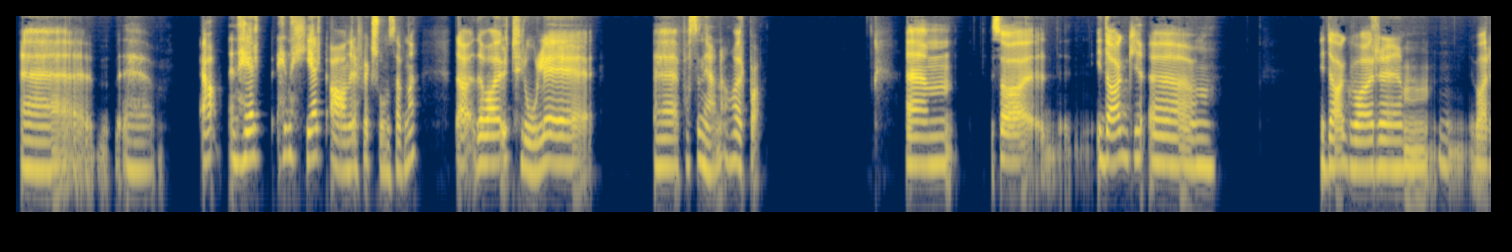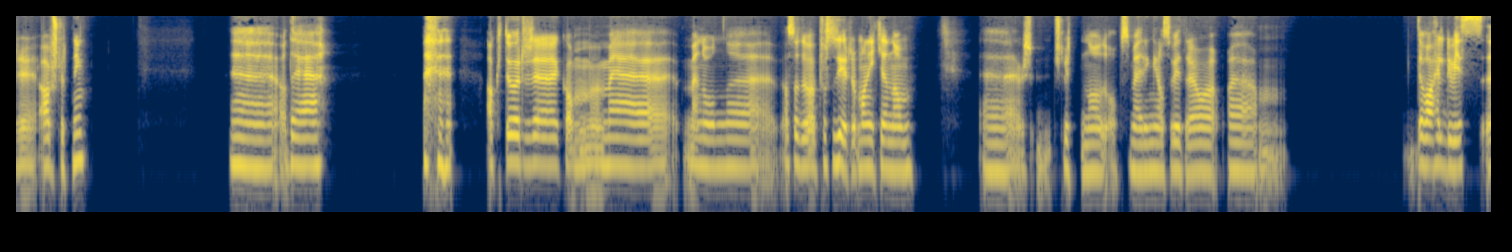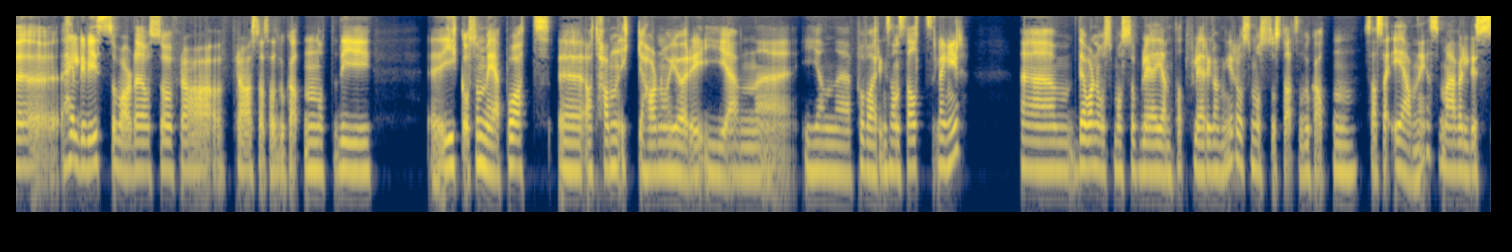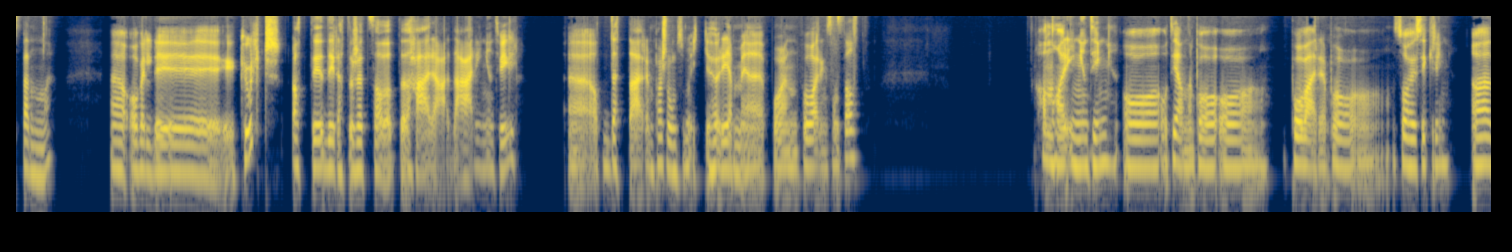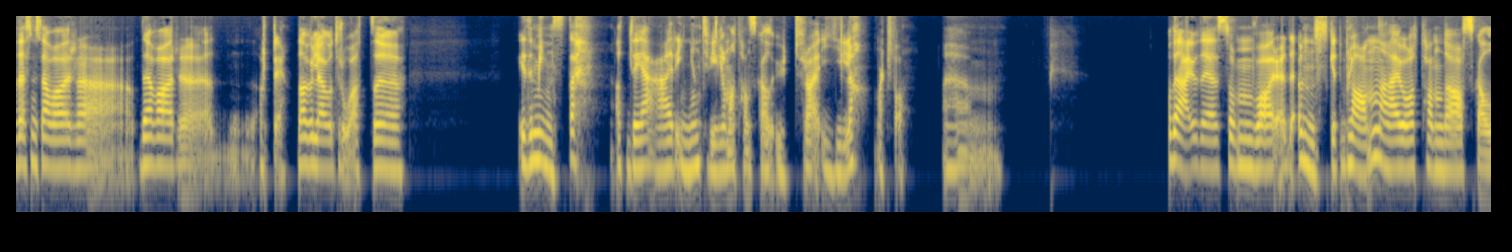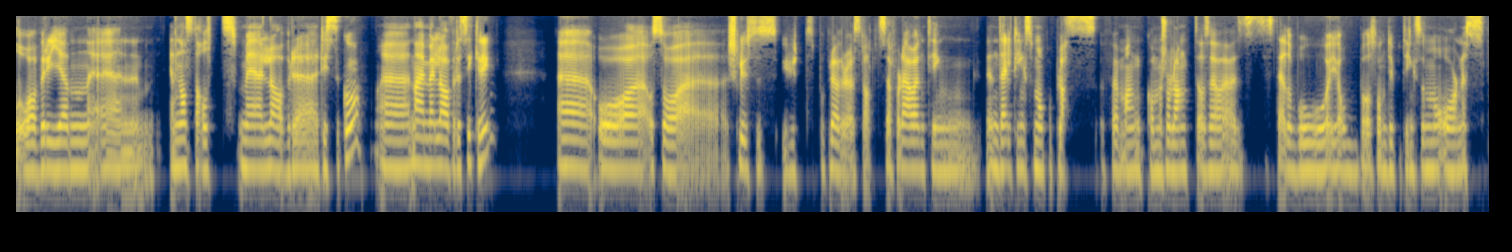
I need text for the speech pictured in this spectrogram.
uh, Ja, en helt, en helt, annen refleksjonsevne. Det, det var utrolig uh, fascinerende å høre på. Um, så i dag I dag var, var avslutning. og det Aktor eh, kom med, med noen eh, Altså, det var prosedyrer man gikk gjennom eh, slutten og oppsummeringer. Og, så og um, det var heldigvis eh, Heldigvis så var det også fra, fra statsadvokaten at de eh, gikk også med på at, eh, at, han ikke har noe å gjøre i en, i en forvaringsanstalt lenger. Ehm, det var noe som også ble gjentatt flere ganger, og som også statsadvokaten sa seg enig i, som er veldig spennende eh, og veldig kult. At de, de rett og slett sa at det her er, det er ingen tvil. Eh, at dette er en person som ikke hører hjemme på en forvaringsanstalt. Han har ingenting å, å tjene på å, på å være på så høy sikring. Det syns jeg var, eh, det var artig. Da vil jeg jo tro at i det minste at det er ingen tvil om at han skal ut fra Ila, i hvert fall. Um, og det er jo det som var det ønskede planen, er jo at han da skal over i en, en, anstalt med lavere risiko, uh, nei, med lavere sikring. Uh, og, og, så uh, sluses ut på prøveløslatelse. For det er jo en, ting, en, del ting som må på plass før man kommer så langt. Altså sted å bo og jobb og sånne type ting som må ordnes.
